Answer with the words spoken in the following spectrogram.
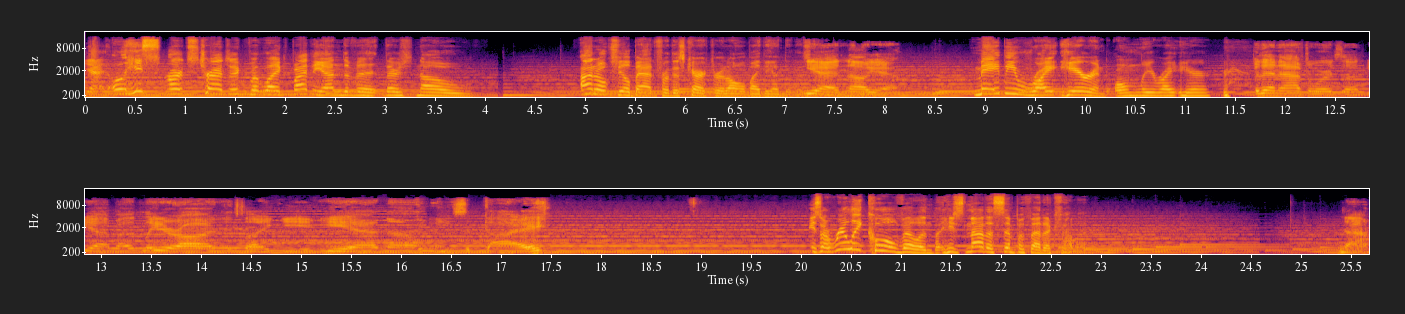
yeah, Well, he starts tragic, but like by the end of it, there's no. I don't feel bad for this character at all by the end of this. Yeah, no, yeah. maybe right here and only right here. But then afterwards, uh, yeah, but later on, it's like, yeah, no, he needs to die. He's a really cool villain, but he's not a sympathetic villain. Nah.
